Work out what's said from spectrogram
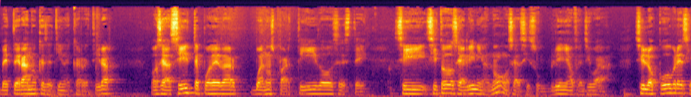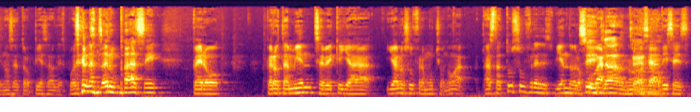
veterano que se tiene que retirar. O sea, sí te puede dar buenos partidos, este, si, si todo se alinea, ¿no? O sea, si su línea ofensiva si lo cubre, si no se tropieza después de lanzar un pase, pero, pero también se ve que ya, ya lo sufre mucho, ¿no? A- Hasta tú sufres viéndolo Sí, jugar. claro, ¿no? O sea, no. dices,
